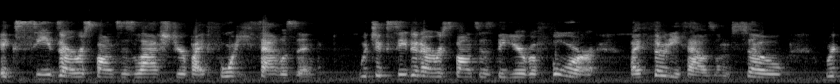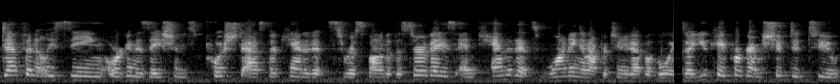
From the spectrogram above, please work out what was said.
exceeds our responses last year by 40,000, which exceeded our responses the year before by 30,000. So we're definitely seeing organizations push to ask their candidates to respond to the surveys and candidates wanting an opportunity to have a voice. Our UK program shifted to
